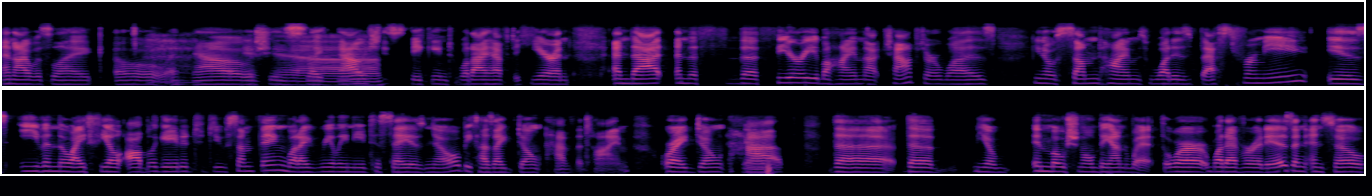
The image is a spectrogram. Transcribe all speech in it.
and i was like oh and now she's like now she's speaking to what i have to hear and and that and the the theory behind that chapter was you know, sometimes what is best for me is even though I feel obligated to do something, what I really need to say is no because I don't have the time or I don't Yeah. have the the you know emotional bandwidth or whatever it is and and so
